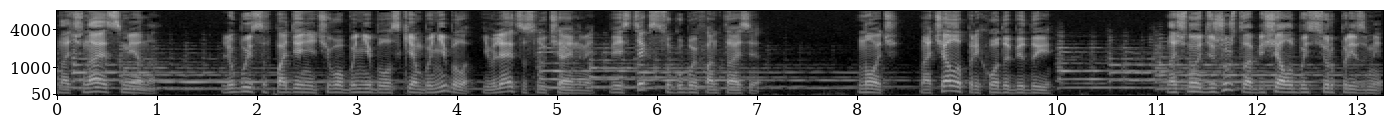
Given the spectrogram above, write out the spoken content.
Ночная смена. Любые совпадения чего бы ни было с кем бы ни было являются случайными. Весь текст сугубой фантазия. Ночь. Начало прихода беды. Ночное дежурство обещало быть сюрпризами.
